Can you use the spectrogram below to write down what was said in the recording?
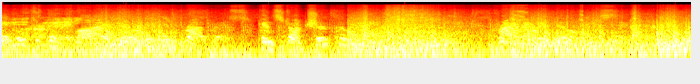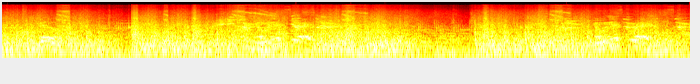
Unable to comply. Building in progress. Construction complete. Primary building set. Building. Unit ready. Unit ready.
